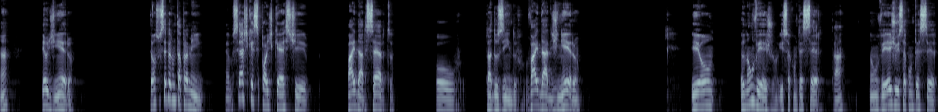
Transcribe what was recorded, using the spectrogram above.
né? Deu dinheiro. Então se você perguntar para mim, é, você acha que esse podcast vai dar certo? Ou traduzindo, vai dar dinheiro? Eu eu não vejo isso acontecer, tá? Não vejo isso acontecer.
